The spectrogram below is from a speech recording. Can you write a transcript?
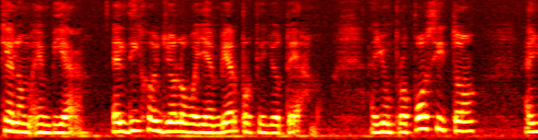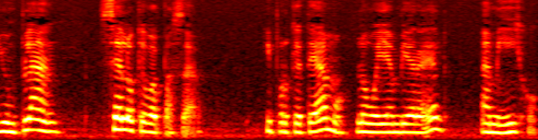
que lo enviara. Él dijo, yo lo voy a enviar porque yo te amo. Hay un propósito, hay un plan, sé lo que va a pasar. Y porque te amo, lo voy a enviar a Él, a mi Hijo.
